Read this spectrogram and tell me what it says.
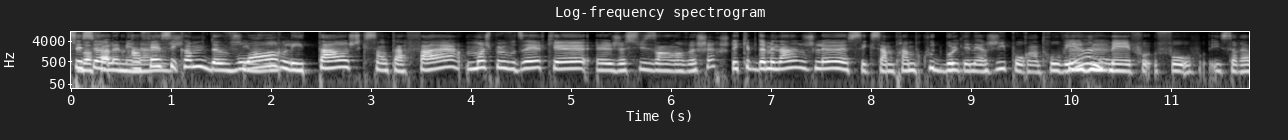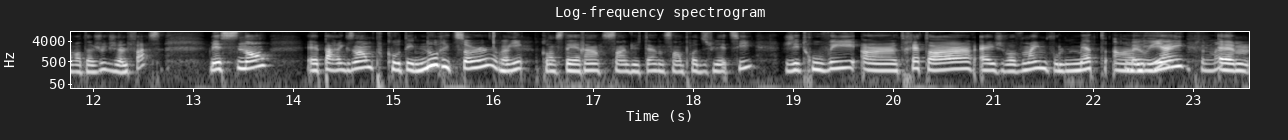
qui va ça. faire le ménage. En fait, c'est comme de voir les tâches qui sont à faire. Moi, je peux vous dire que euh, je suis en recherche d'équipe de ménage. Là, c'est que ça me prend beaucoup de boules d'énergie pour en trouver une, Mhm. mais faut, faut, il serait avantageux que je le fasse. Mais sinon, Euh, par exemple, côté nourriture, Oui. considérant sans gluten, sans produits laitiers, j'ai trouvé un traiteur, hey, je vais même vous le mettre en Ben lien. Euh,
